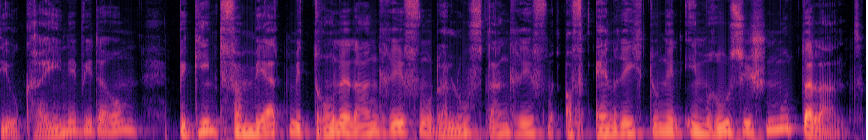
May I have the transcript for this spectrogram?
Die Ukraine wiederum beginnt vermehrt mit Drohnenangriffen oder Luftangriffen auf Einrichtungen im russischen Mutterland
